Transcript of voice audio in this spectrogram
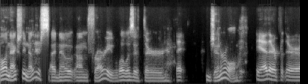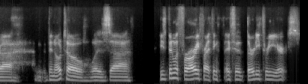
Well, and actually, another side note, um, Ferrari, what was it? Their they, general. Yeah, their their uh, Binotto was uh, he's been with Ferrari for I think they said 33 years.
